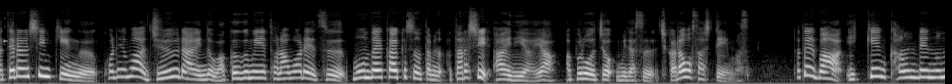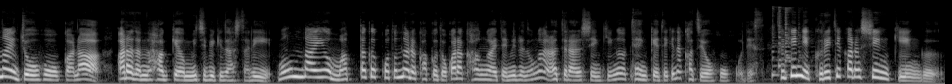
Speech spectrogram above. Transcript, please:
ラテラルシンキング、これは従来の枠組みにとらわれず、問題解決のための新しいアイディアやアプローチを生み出す力を指しています。例えば一見関連のない情報から新たな発見を導き出したり問題を全く異なる角度から考えてみるのがラテラルシンキングの典型的な活用方法です。次にクリティカルシンキング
